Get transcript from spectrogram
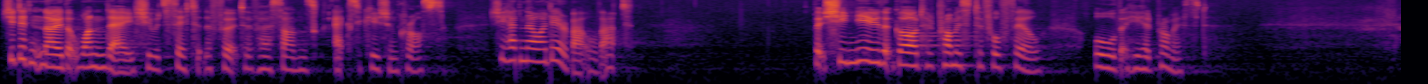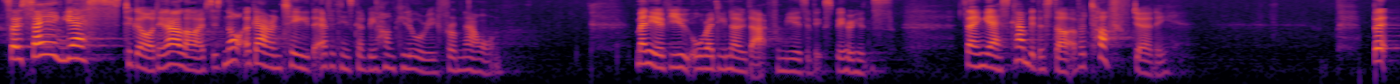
She didn't know that one day she would sit at the foot of her son's execution cross. She had no idea about all that. But she knew that God had promised to fulfill all that he had promised. So, saying yes to God in our lives is not a guarantee that everything's going to be hunky dory from now on. Many of you already know that from years of experience. Saying yes can be the start of a tough journey. But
